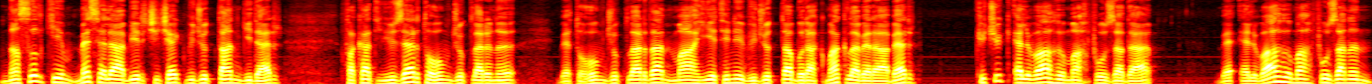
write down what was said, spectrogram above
Nasıl ki mesela bir çiçek vücuttan gider, fakat yüzer tohumcuklarını ve tohumcuklarda mahiyetini vücutta bırakmakla beraber, küçük elvah-ı mahfuzada ve elvah-ı mahfuzanın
